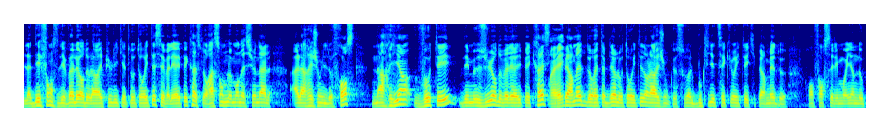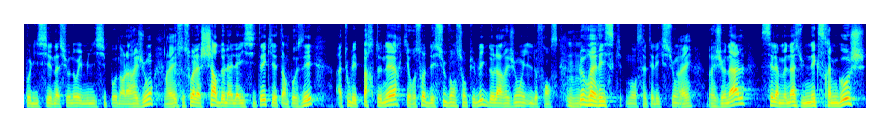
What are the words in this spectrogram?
La défense des valeurs de la République et de l'autorité, c'est Valérie Pécresse. Le Rassemblement national à la région Île-de-France n'a rien voté des mesures de Valérie Pécresse qui permettent de rétablir l'autorité dans la région, que ce soit le bouclier de sécurité qui permet de renforcer les moyens de nos policiers nationaux et municipaux dans la région, que ce soit la charte de la laïcité qui est imposée à tous les partenaires qui reçoivent des subventions publiques de la région Île-de-France. Mhm. Le vrai risque dans cette élection régionale, c'est la menace d'une extrême gauche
